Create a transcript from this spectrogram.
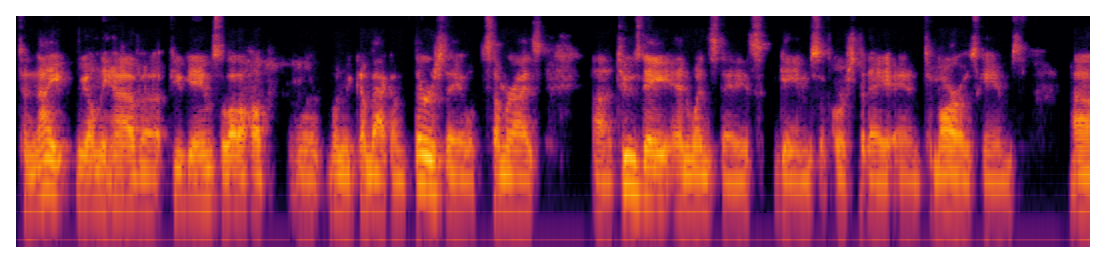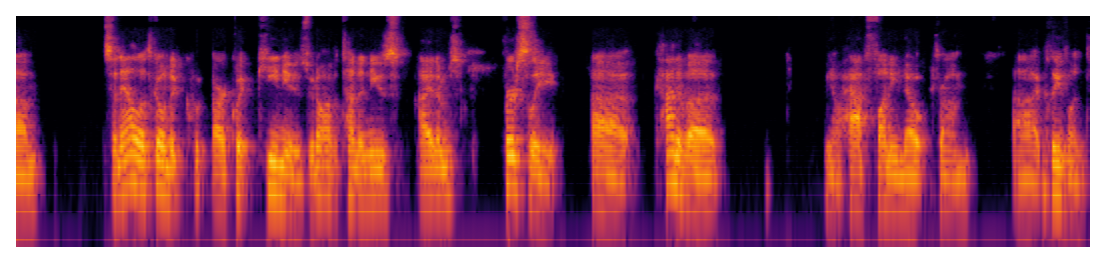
tonight we only have a few games, so that'll help we'll, when we come back on Thursday. We'll summarize uh, Tuesday and Wednesday's games, of course, today and tomorrow's games. Um, so now let's go into qu- our quick key news. We don't have a ton of news items. Firstly, uh, kind of a you know half funny note from uh, Cleveland.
